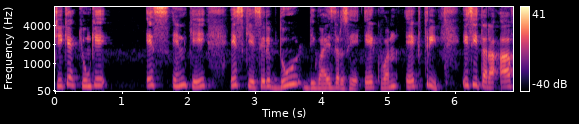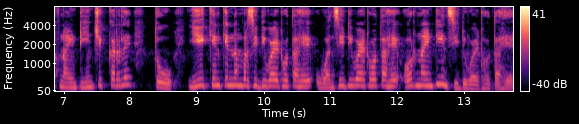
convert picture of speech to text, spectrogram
ठीक है? क्योंकि इस इनके, इसके सिर्फ़ दो डिवाइज़र्स है, एक वन, एक थ्री। इसी तरह आप नाइनटीन चेक कर ले तो ये किन किन नंबर से डिवाइड होता है? वन से डिवाइड होता है और नाइनटीन से डिवाइड होता है।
